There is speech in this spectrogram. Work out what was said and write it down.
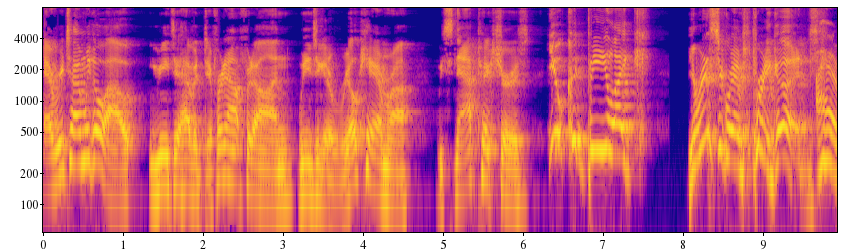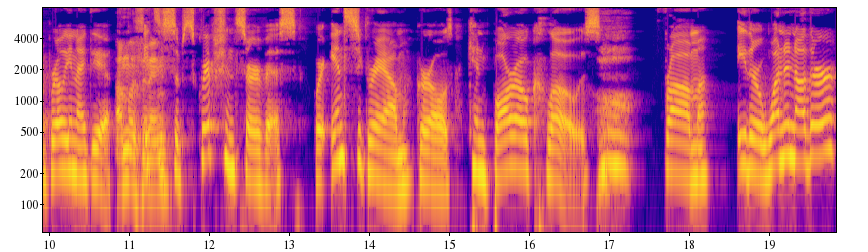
every time we go out, you need to have a different outfit on. We need to get a real camera. We snap pictures. You could be like your Instagram's pretty good. I had a brilliant idea. I'm listening. It's a subscription service where Instagram girls can borrow clothes from either one another.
